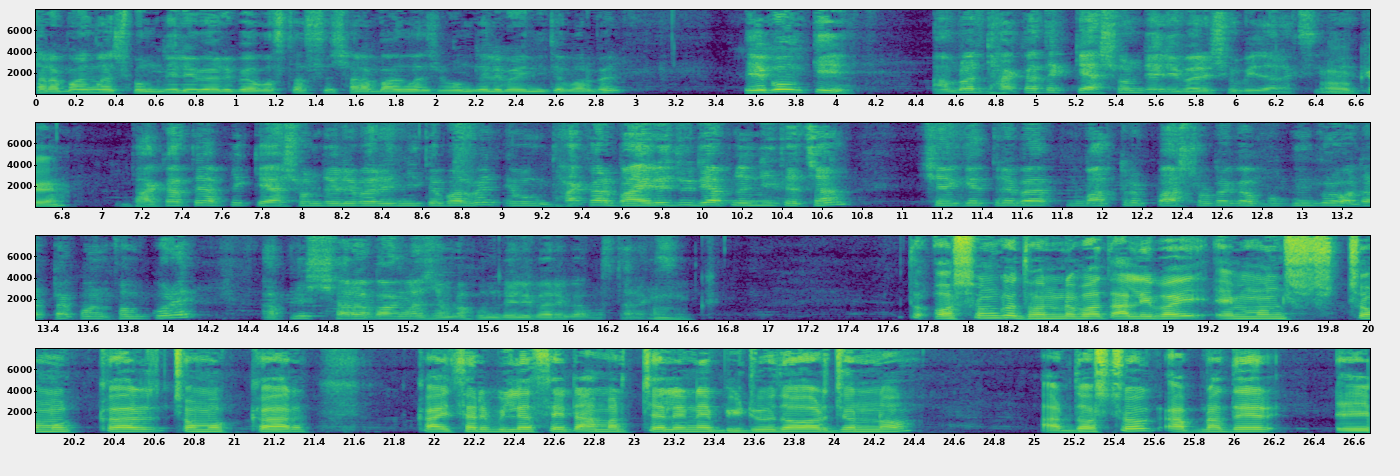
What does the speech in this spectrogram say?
সারা বাংলাদেশ হোম ডেলিভারি ব্যবস্থা আছে সারা বাংলাদেশে হোম ডেলিভারি নিতে পারবেন। এবং কি আমরা ঢাকাতে ক্যাশ অন ডেলিভারি সুবিধা রাখছি। ওকে ঢাকাতে আপনি ক্যাশ অন ডেলিভারি নিতে পারবেন এবং ঢাকার বাইরে যদি আপনি নিতে চান সেই ক্ষেত্রে মাত্র পাঁচশো টাকা বুকিং করে অর্ডারটা কনফার্ম করে আপনি সারা বাংলাদেশে আমরা হোম ডেলিভারি ব্যবস্থা রাখছি। তো অসংখ্য ধন্যবাদ আলী ভাই। এমন চমৎকার চমৎকার কাইসার বিলা সেট আমার চ্যানেলে ভিডিও দেওয়ার জন্য। আর দর্শক আপনাদের এই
